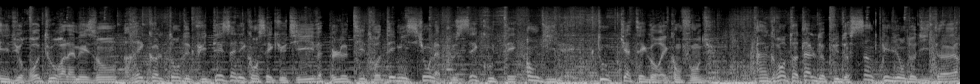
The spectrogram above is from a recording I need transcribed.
et du retour à la maison, récoltant depuis des années consécutives le titre d'émission la plus écoutée en Guinée, toutes catégories confondues. Un grand total de plus de 5 millions d'auditeurs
